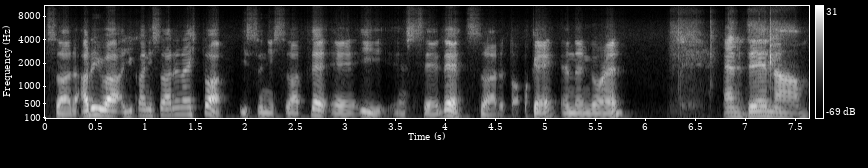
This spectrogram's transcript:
座るあるいは床に座れない人は椅子に座って、えーいい姿勢で座ると。OK? And then go ahead. And then um,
